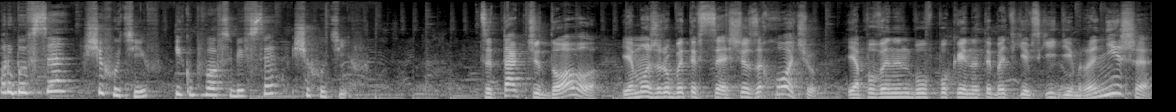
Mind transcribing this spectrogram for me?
робив все, що хотів, і купував собі все, що хотів. Це так чудово. Я можу робити все, що захочу. Я повинен був покинути батьківський дім раніше.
